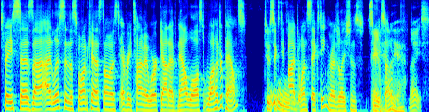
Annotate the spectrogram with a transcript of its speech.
Space says, uh, I listen to Spawncast almost every time I work out. I've now lost 100 pounds, 265 to 160. Congratulations, Sam Hell Sutter. yeah. Nice.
